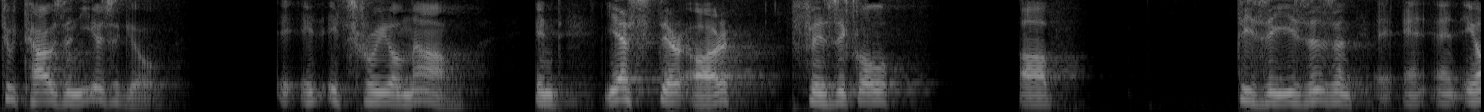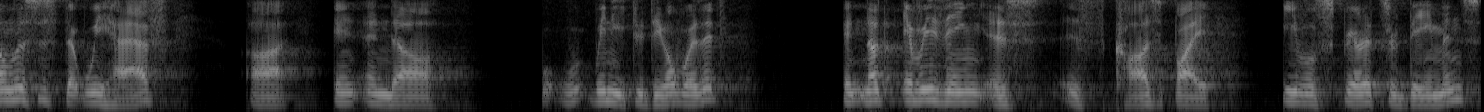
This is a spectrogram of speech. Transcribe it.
2,000 years ago, it, it, it's real now. And yes, there are physical uh, diseases and, and, and, illnesses that we have, uh, and, and uh, we need to deal with it. And not everything is, is caused by evil spirits or demons,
